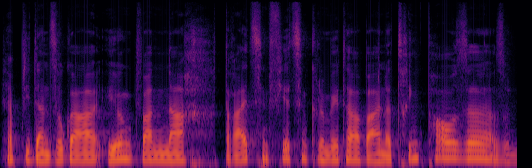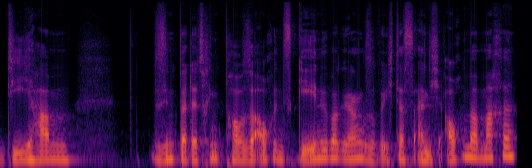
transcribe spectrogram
Ich habe die dann sogar irgendwann nach 13, 14 Kilometer bei einer Trinkpause, also die haben, sind bei der Trinkpause auch ins Gehen übergegangen, so wie ich das eigentlich auch immer mache,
